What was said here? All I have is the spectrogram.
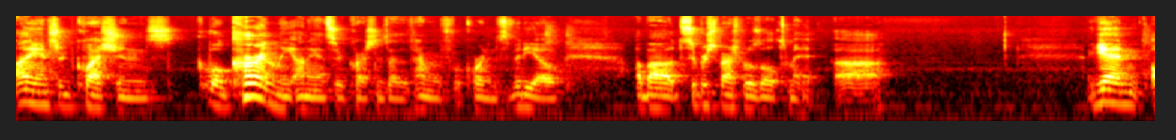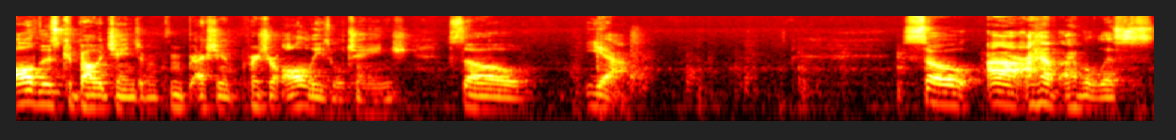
unanswered questions. Well, currently unanswered questions at the time of recording this video about Super Smash Bros. Ultimate. Uh, Again, all this could probably change. I'm actually pretty sure all these will change. So, yeah. So uh, I have I have a list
